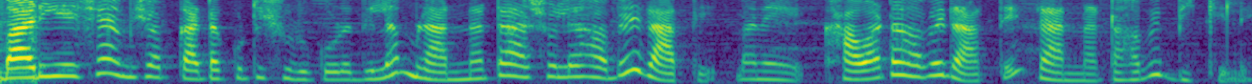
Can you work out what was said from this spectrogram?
বাড়ি এসে আমি সব কাটাকুটি শুরু করে দিলাম। রান্নাটা আসলে হবে রাতে। মানে খাওয়াটা হবে রাতে, রান্নাটা হবে বিকেলে।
